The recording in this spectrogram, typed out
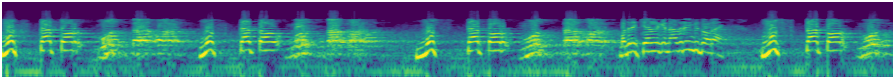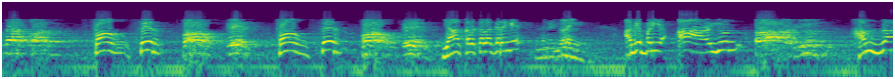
مستطر مستطر مستقر مستطر مستقر مدنی چینل کے ناظرین بھی دوہرائیں۔ مستطر مستقر فغفر فاغفر۔ فغفر فاغفر. یہاں کلکلا کریں گے؟ نہیں. آگے بڑھیے آئین اعین. حمزہ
